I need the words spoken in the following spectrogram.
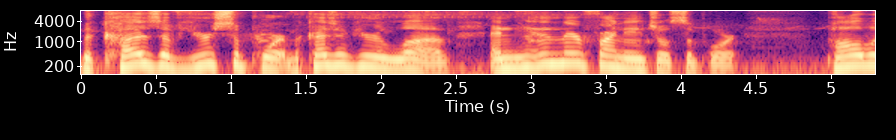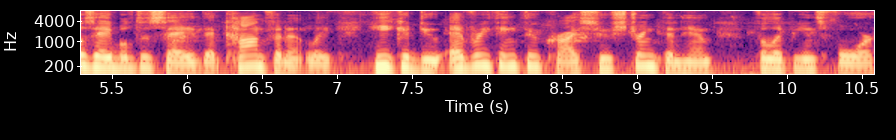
because of your support, because of your love, and in their financial support, Paul was able to say that confidently he could do everything through Christ who strengthened him, Philippians 4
